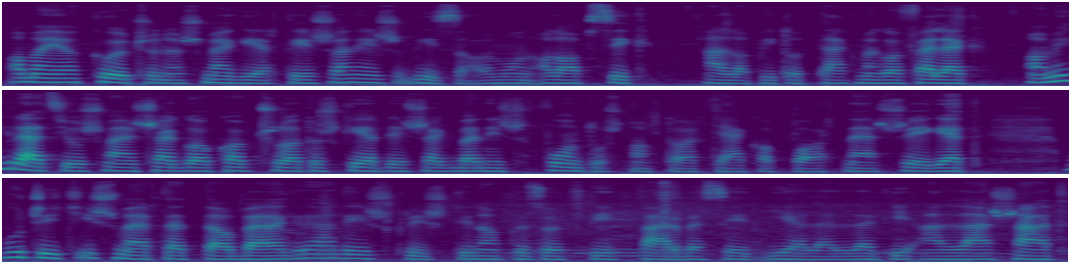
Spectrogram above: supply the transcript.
amely a kölcsönös megértésen és bizalmon alapszik, állapították meg a felek. A migrációs válsággal kapcsolatos kérdésekben is fontosnak tartják a partnerséget. Vucic ismertette a Belgrád és Pristina közötti párbeszéd jelenlegi állását.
